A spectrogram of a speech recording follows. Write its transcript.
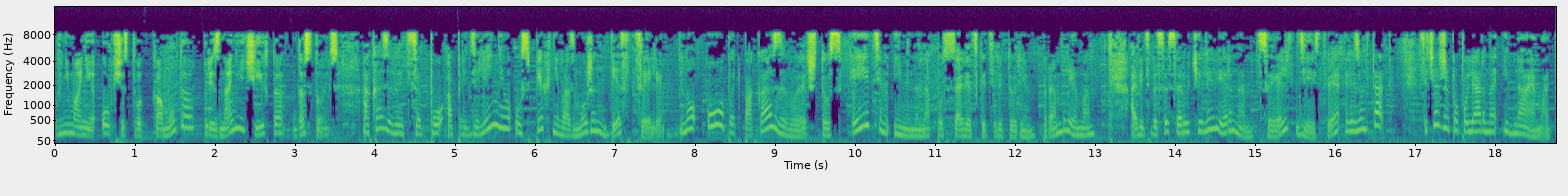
Внимание общества к кому-то, признание чьих-то достоинств. Оказывается, по определению успех невозможен без цели. Но опыт показывает, что с этим именно на постсоветской территории проблема. А ведь в СССР учили верно. Цель, действие, результат. Сейчас же популярна иная модель.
